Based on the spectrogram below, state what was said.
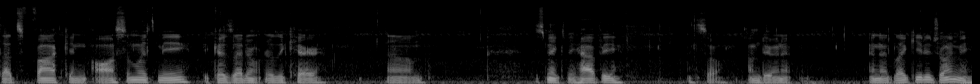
that's fucking awesome with me because I don't really care. Um, this makes me happy. So I'm doing it and I'd like you to join me.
